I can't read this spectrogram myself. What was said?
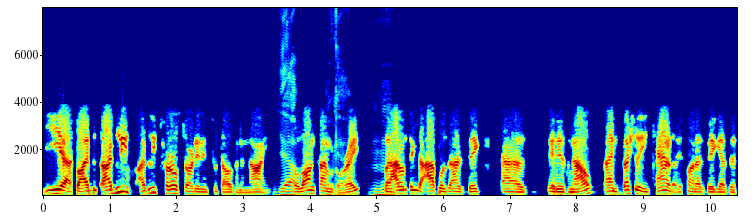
Yeah, so I, I believe I believe Turo started in 2009, Yeah. so a long time ago, Okay. right? Mhm. But I don't think the app was as big as it is now, and Mhm. especially in Canada, it's not as big as it,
